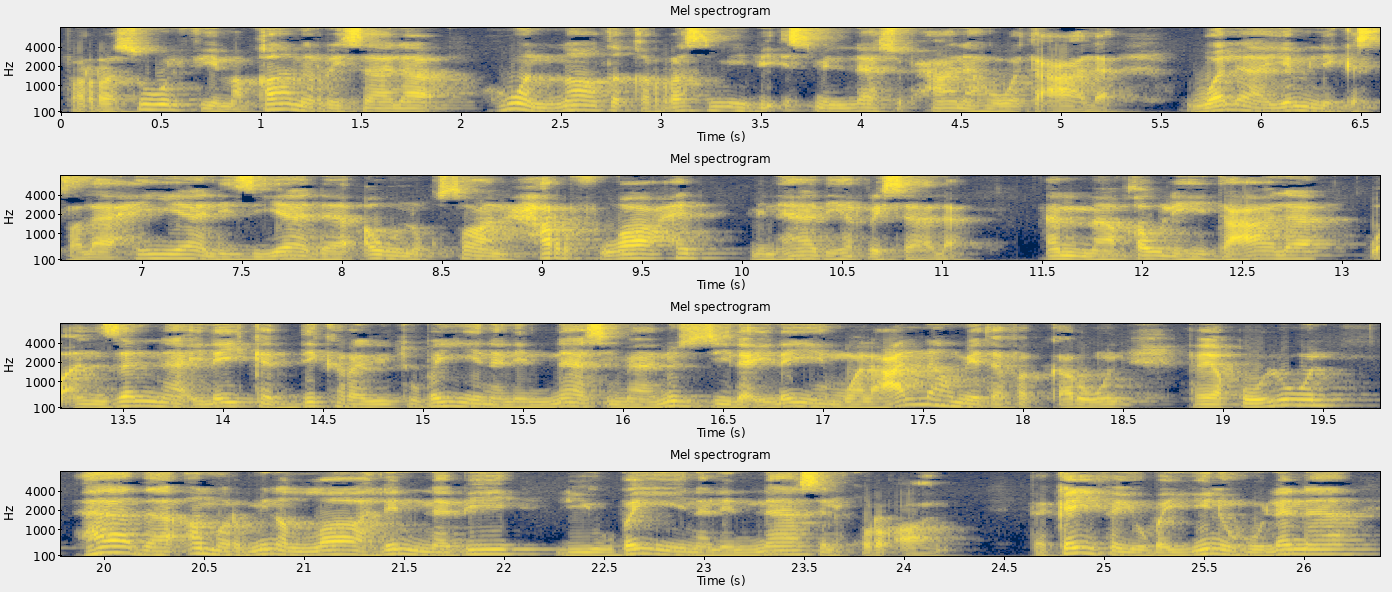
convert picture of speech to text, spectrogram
فالرسول في مقام الرسالة هو الناطق الرسمي باسم الله سبحانه وتعالى ولا يملك الصلاحية لزيادة أو نقصان حرف واحد من هذه الرسالة. أما قوله تعالى وأنزلنا إليك الذكر لتبين للناس ما نزل إليهم ولعلهم يتفكرون فيقولون هذا أمر من الله للنبي ليبين للناس القرآن فكيف يبينه لنا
